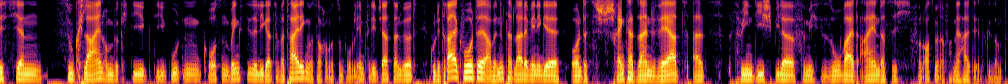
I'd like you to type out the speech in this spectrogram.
bisschen zu klein, um wirklich die, die guten großen Wings dieser Liga zu verteidigen, was auch immer zum Problem für die Jazz dann wird. Gute Dreierquote, aber nimmt halt leider wenige und das schränkt halt seinen Wert als 3D-Spieler für mich so weit ein, dass ich von Osman einfach mehr halte insgesamt.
